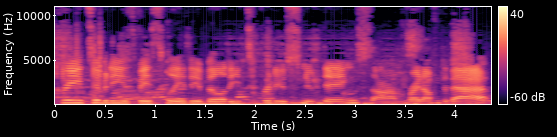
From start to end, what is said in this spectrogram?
Creativity is basically the ability to produce new things um, right off the bat.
